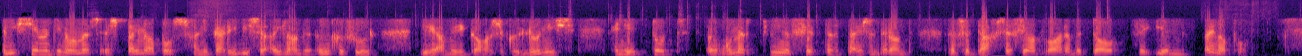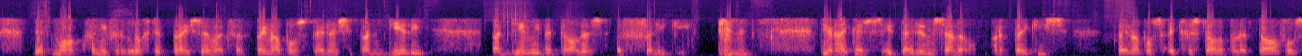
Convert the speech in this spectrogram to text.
In die 1700s is pynappels van die Karibiese eilande ingevoer deur die Amerikaanse kolonies en jy tot 142 000 rand in verdagse geldware betaal vir een pynappel. Dit maak van die verhoogde pryse wat vir pynappels tydens die pandemie pandemie betaal is 'n filletjie. die rykers het tydens hulle partytjies pynappels uitgestal op hulle tafels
